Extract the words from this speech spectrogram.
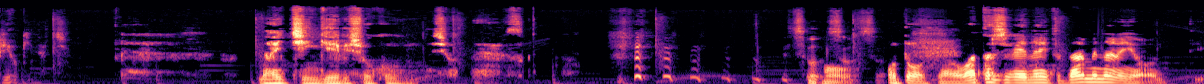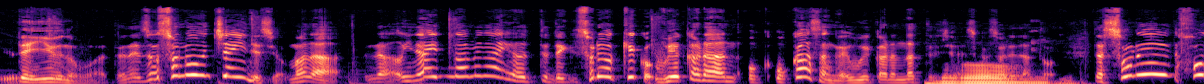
病気になっちゃう。ナイチンゲール症候群でしょうね。そうそうそう。お父さん、私がいないとダメなのよっていうっ。ていうのもあってねそそのうちはいいんですよまだないないとダメなんよって言ってそれは結構上からおお母さんが上からになってるじゃないですかそれだとだそれ本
